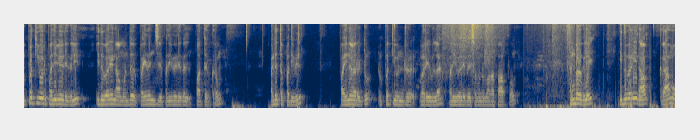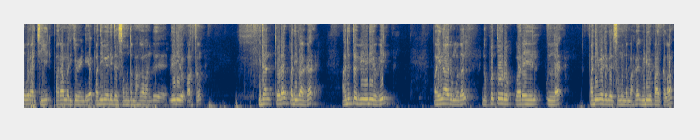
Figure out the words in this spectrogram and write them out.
முப்பத்தி ஓரு பதிவேடுகளில் இதுவரை நாம் வந்து பதினஞ்சு பதிவேடுகள் பார்த்துருக்கிறோம். அடுத்த பதிவில் பதினாறு டு முப்பத்தி ஒன்று வரை உள்ள பதிவேடுகள் சம்பந்தமாக பார்ப்போம். நண்பர்களே இதுவரை நாம் கிராம ஊராட்சியில் பராமரிக்க வேண்டிய பதிவேடுகள் சம்பந்தமாக வந்து வீடியோ பார்த்தோம். இதன் தொடர் பதிவாக அடுத்த வீடியோவில் பதினாறு முதல் முப்பத்தோரு வரையில் உள்ள பதிவேடுகள் சம்பந்தமாக வீடியோ பார்க்கலாம்.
